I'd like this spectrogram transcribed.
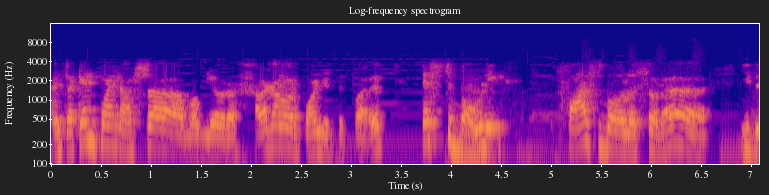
and second point அஷ்ரா பப்ளி ஒரு அழகான ஒரு பாயிண்ட் எடுத்துப்பாரு டெஸ்ட் பவுலிங் ஃபாஸ்ட் பவுலர்ஸோட இது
